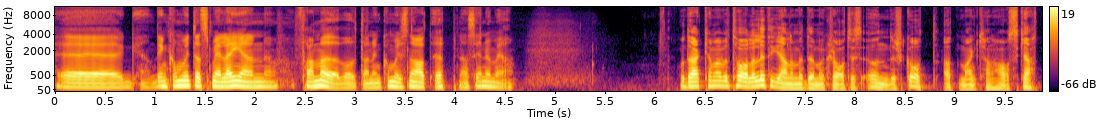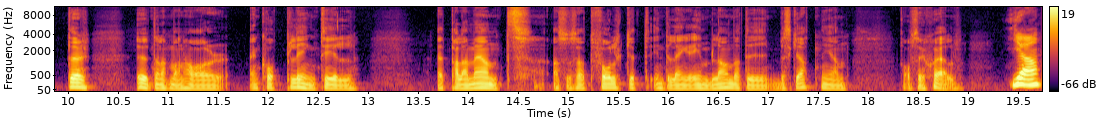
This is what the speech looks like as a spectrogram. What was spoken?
Eh, den kommer inte att smälla igen framöver utan den kommer snart öppnas ännu mer. Och där kan man väl tala lite grann om ett demokratiskt underskott. Att man kan ha skatter utan att man har en koppling till ett parlament. Alltså så att folket inte längre är inblandat i beskattningen av sig själv. Ja,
